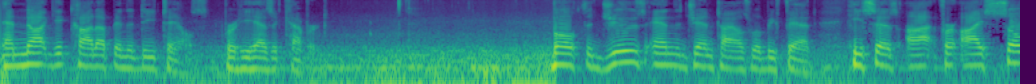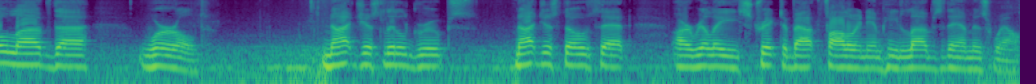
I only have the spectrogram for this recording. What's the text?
and not get caught up in the details, for he has it covered. Both the Jews and the Gentiles will be fed. He says, For I so love the world, not just little groups, not just those that are really strict about following him, he loves them as well.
